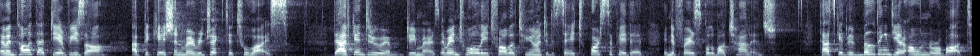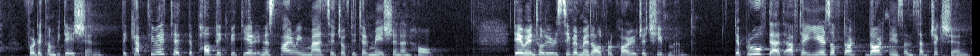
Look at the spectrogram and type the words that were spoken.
Even thought that their visa application were rejected twice, the Afghan Dreamers eventually traveled to the United States to participate in the first global challenge, tasked with building their own robot for the competition. They captivated the public with their inspiring message of determination and hope. They eventually received a medal for courage achievement. They proved that after years of dark darkness and subjection,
